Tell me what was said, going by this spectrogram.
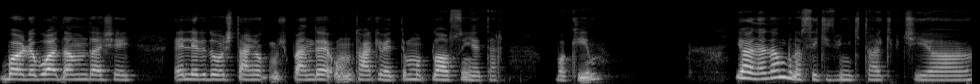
Bu arada bu adam da şey elleri doğuştan yokmuş. Ben de onu takip ettim. Mutlu olsun yeter. Bakayım. Ya neden buna 8002 takipçi ya?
